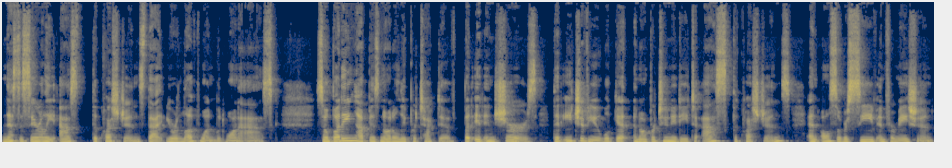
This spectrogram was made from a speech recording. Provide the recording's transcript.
necessarily ask the questions that your loved one would want to ask. So, buddying up is not only protective, but it ensures that each of you will get an opportunity to ask the questions and also receive information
